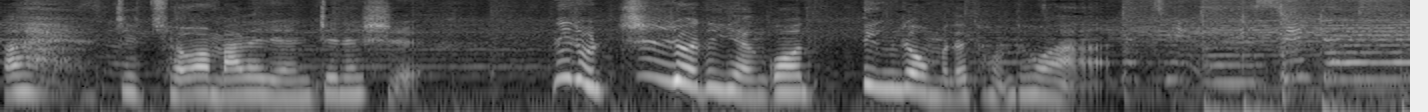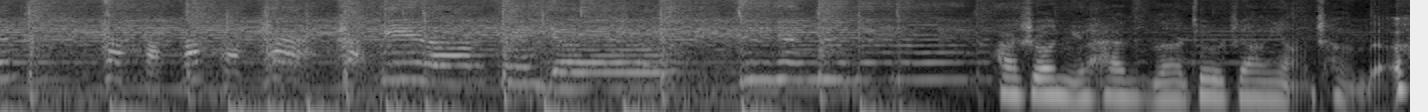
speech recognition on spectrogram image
哎，这全网吧的人真的是那种炙热的眼光盯着我们的彤彤啊！话说，女汉子呢就是这样养成的。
